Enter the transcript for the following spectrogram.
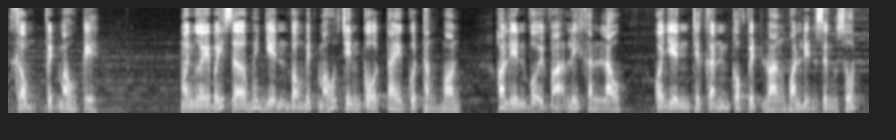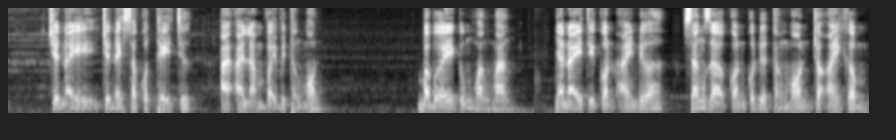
Không, vết máu kìa Mọi người bấy giờ mới nhìn vào vết máu trên cổ tay của thằng Mon Hoa liền vội vã lấy khăn lau Quả nhiên chiếc khăn có vệt loang Hoa liền sừng sốt. Chuyện này chuyện này sao có thể chứ? Ai ai làm vậy với thằng Mon? Bà Bưởi cũng hoang mang. Nhà này thì còn ai nữa? Sáng giờ con có đưa thằng Mon cho ai không?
